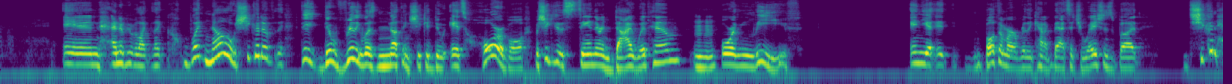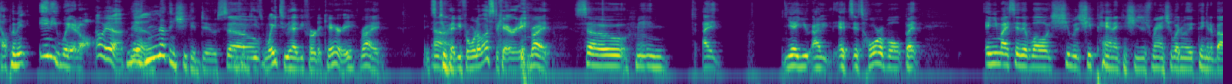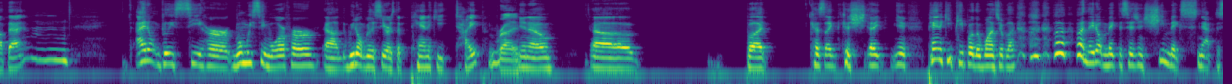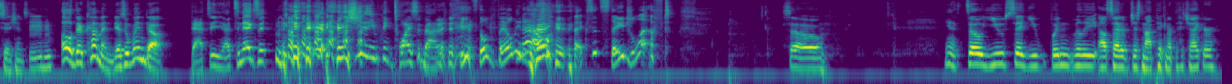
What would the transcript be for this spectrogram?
And i know people are like like what? No she could have there, there really was nothing she could do. It's horrible but she could just stand there and die with him or leave and yet it, both of them are really kind of bad situations but she couldn't help him in any way at all Oh yeah, There's yeah. nothing she could do. So He's way too heavy for her to carry. right, It's too heavy for one of us to carry. right. So I mean, I yeah, you I it's it's horrible, but and you might say that well, she was she panicked and she just ran. She wasn't really thinking about that. Mm, I don't really see her when we see more of her. Uh, we don't really see her as the panicky type. Right. You know, uh, but because like because like you know, panicky people are the ones who are like "Ah, ah, ah," and they don't make decisions. She makes snap decisions. Oh, they're coming. There's a window. That's a, that's an exit. she didn't even think twice about it. Don't fail me now. Exit stage left. So, yeah. So you said you wouldn't really, outside of just not picking up the hitchhiker.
